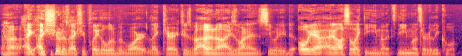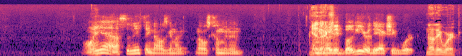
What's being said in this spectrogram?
uh, I, I should have actually played a little bit more like characters but i don't know i just wanted to see what he did oh yeah i also like the emotes the emotes are really cool oh yeah that's the new thing that was gonna that was coming in yeah, I mean, are they buggy or they actually work? No, they work.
